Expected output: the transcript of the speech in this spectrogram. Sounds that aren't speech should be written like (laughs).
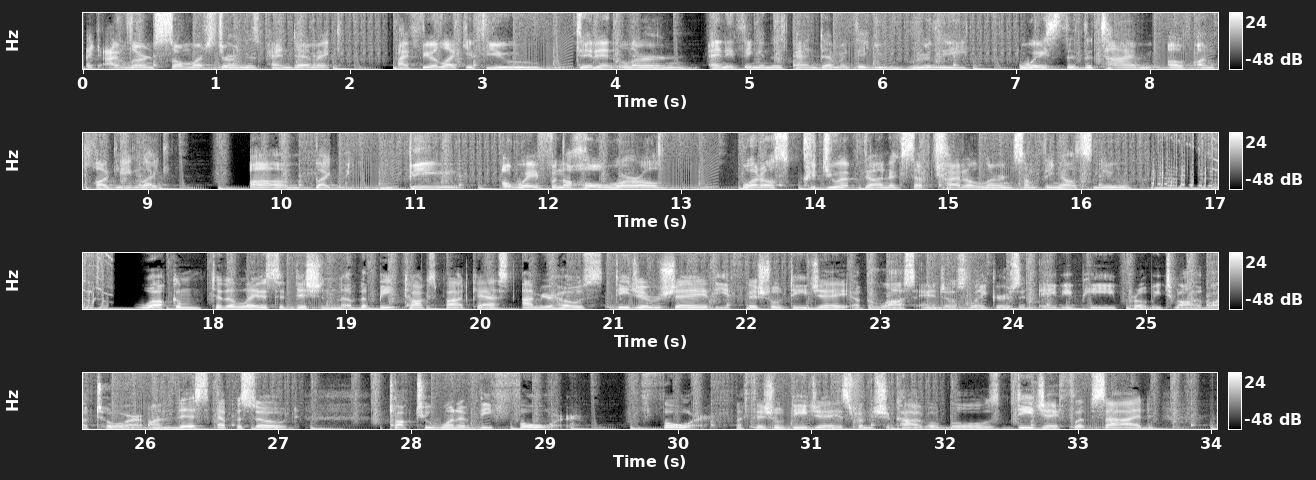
Like I've learned so much during this pandemic. I feel like if you didn't learn anything in this pandemic, that you really wasted the time of unplugging. Like, um, like being away from the whole world. What else could you have done except try to learn something else new? Welcome to the latest edition of the Beat Talks podcast. I'm your host, DJ Ruche, the official DJ of the Los Angeles Lakers and AVP Pro Beach Volleyball Tour. On this episode, talk to one of the four four official DJs from the Chicago Bulls. DJ Flipside.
